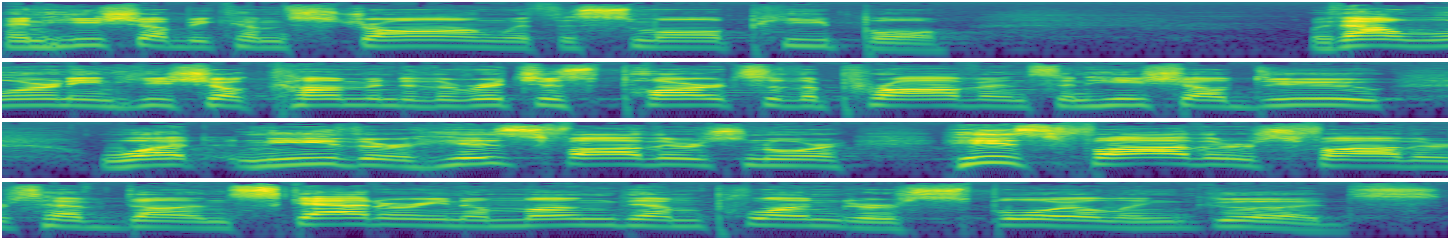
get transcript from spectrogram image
and he shall become strong with the small people. Without warning, he shall come into the richest parts of the province, and he shall do what neither his fathers nor his fathers' fathers have done, scattering among them plunder, spoil, and goods.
